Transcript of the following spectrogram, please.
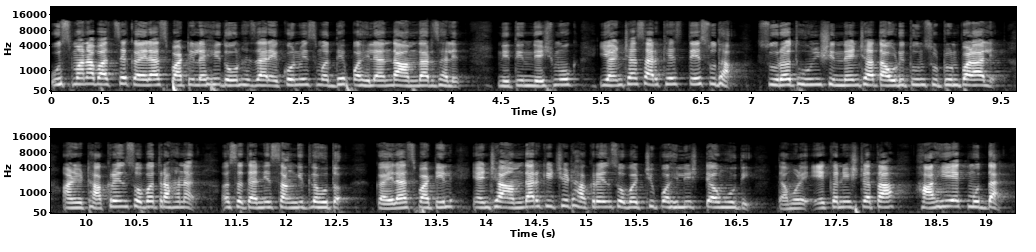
उस्मानाबादचे कैलास पाटीलही दोन हजार एकोणवीसमध्ये पहिल्यांदा आमदार झालेत. नितीन देशमुख यांच्यासारखेच ते सुद्धा सुरतहून शिंदेच्या तावडीतून सुटून पळाले आणि ठाकरेंसोबत राहणार असं त्यांनी सांगितलं होतं. कैलास पाटील यांच्या आमदारकीची ठाकरेंसोबतची पहिलीच टर्म होती. त्यामुळे एकनिष्ठता हाही एक मुद्दा आहे.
